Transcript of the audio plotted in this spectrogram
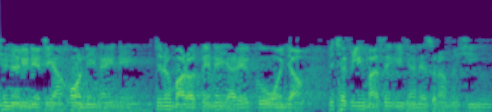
ချမ်းချမ်းလေးနဲ့တရားဟောနေနိုင်တယ်ကျွန်တော်မှတော့သင်နေရတဲ့ကိုယ်ဝန်ကြောင့်တစ်ချက်ကလေးမှစိတ်အေးချမ်းတယ်ဆိုတာမရှိဘူး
